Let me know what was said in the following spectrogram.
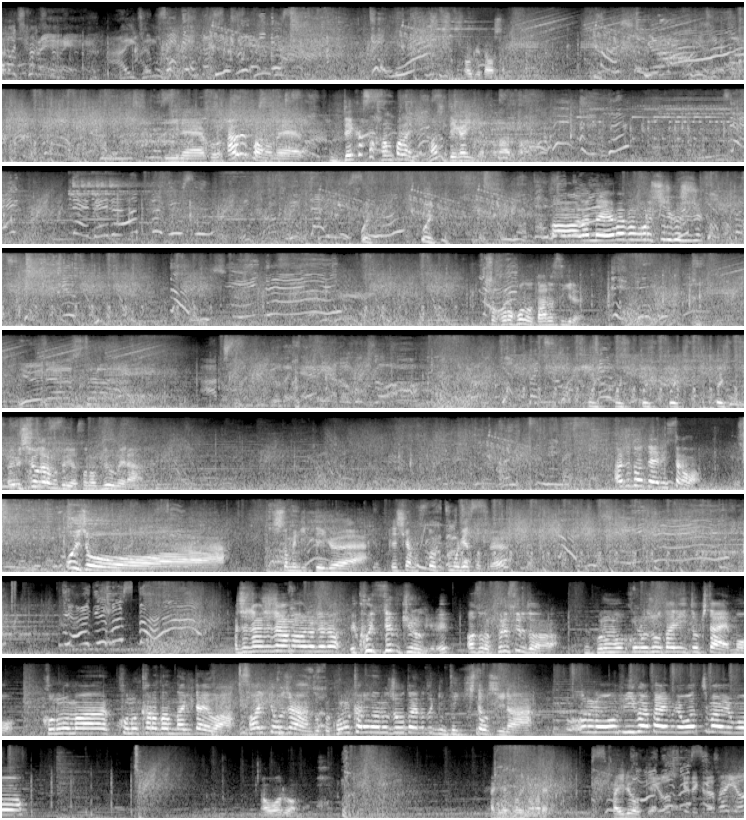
OK 倒した。いいね。このアルファのねでかさ半端ないんだよ。マジでかいんだよこのアルファ。おいおい。あーなんだやばいやばい俺死ぬ死ぬ。ちょっとこの炎だるすぎる。おいおいおいおいおい後ろからも来るよそのブーメラン。あちょっと待ってミスったかも。おいしょー。仕留め切っていく。でしかもストックもゲットする。あちょちょちょちょちょちょちょえこいつ全部急なんだけどあそうだフルスルートだからこのこの状態でいときたい。もうこのままこの体になりたいわ。最強じゃん。ちょっとこの体の状態の時に敵来てほしいな。俺のフィーバータイムが終わっちまうよもう。あ終わるわもう。ありがとう今まで。大量系気をつけてくださいよ。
